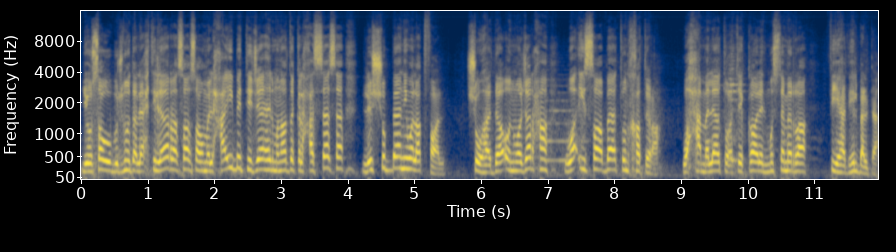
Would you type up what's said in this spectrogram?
يصوب جنود الاحتلال رصاصهم الحي باتجاه المناطق الحساسة للشبان والأطفال. شهداء وجرحى وإصابات خطرة وحملات اعتقال مستمرة في هذه البلدة.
